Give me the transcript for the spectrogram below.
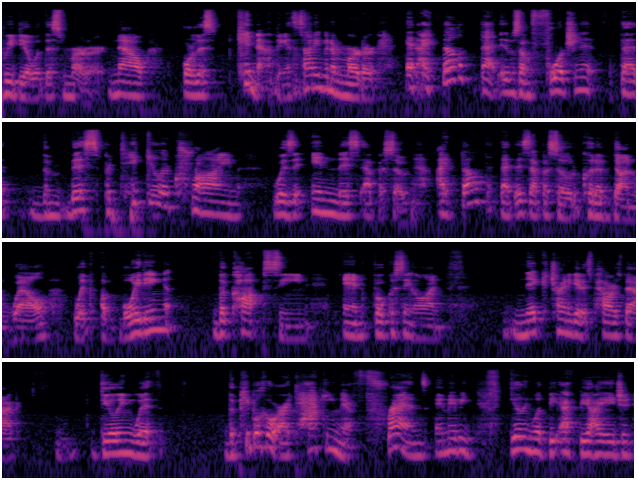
we deal with this murder now or this kidnapping. It's not even a murder, and I felt that it was unfortunate that the, this particular crime was in this episode. I felt that this episode could have done well with avoiding the cop scene and focusing on Nick trying to get his powers back, dealing with the people who are attacking their friends, and maybe dealing with the FBI agent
